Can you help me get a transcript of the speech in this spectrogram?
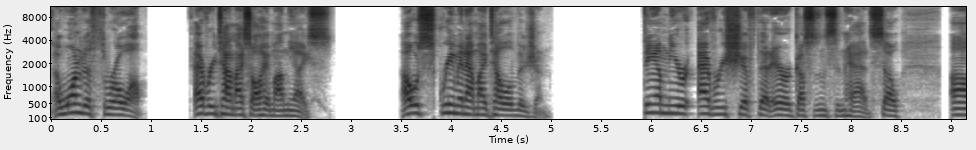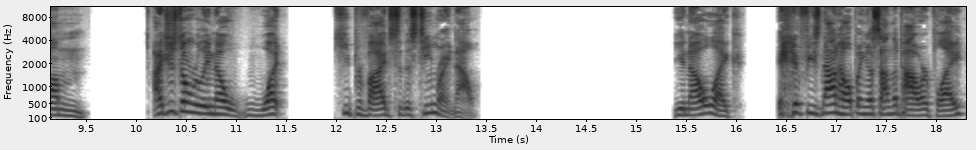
I wanted to throw up every time I saw him on the ice. I was screaming at my television damn near every shift that Erik Gustafsson had. So, um, I just don't really know what he provides to this team right now. You know, like if he's not helping us on the power play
